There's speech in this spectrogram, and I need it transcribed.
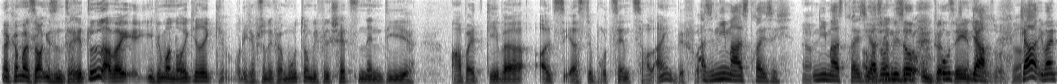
Da kann man sagen, es ist ein Drittel, aber ich bin mal neugierig, oder ich habe schon eine Vermutung, wie viel schätzen denn die Arbeitgeber als erste Prozentzahl ein? Bevor also niemals 30. Ja. Niemals 30. Aber also irgendwie so unter 10 ja, oder sowas. Ja. Klar, ich meine,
